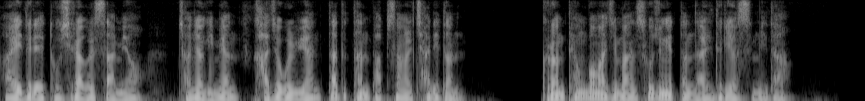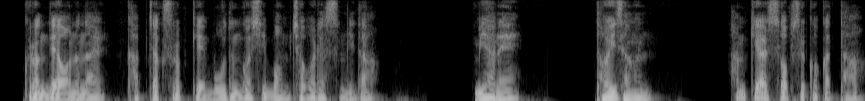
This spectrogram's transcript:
아이들의 도시락을 싸며 저녁이면 가족을 위한 따뜻한 밥상을 차리던 그런 평범하지만 소중했던 날들이었습니다. 그런데 어느 날 갑작스럽게 모든 것이 멈춰버렸습니다. 미안해. 더 이상은 함께 할 수 없을 것 같아.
